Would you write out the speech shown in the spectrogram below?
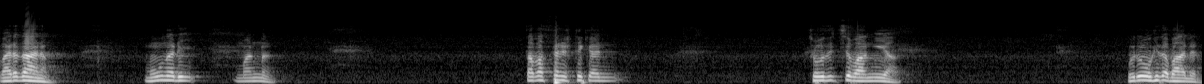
വരദാനം മൂന്നടി മണ്ണ് തപസ്സനുഷ്ഠിക്കാൻ ചോദിച്ചു വാങ്ങിയ പുരോഹിത ബാലൻ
